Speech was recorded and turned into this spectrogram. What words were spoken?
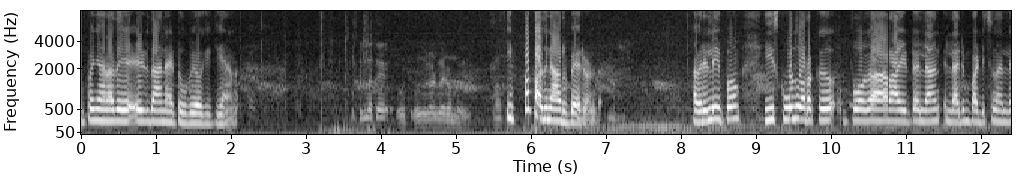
ഇപ്പം ഞാനത് എഴുതാനായിട്ട് ഉപയോഗിക്കുകയാണ്. ഇപ്പം പതിനാറ് പേരുണ്ട്. അവരെല്ലാം ഇപ്പം ഈ സ്കൂൾ തുറക്ക് പോകാറായിട്ട് എല്ലാം എല്ലാവരും പഠിച്ച് നല്ല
